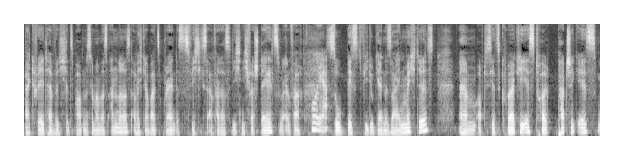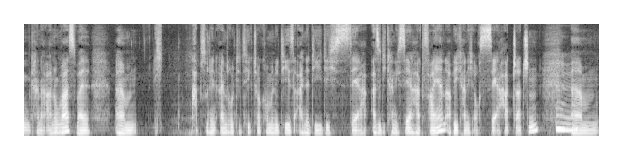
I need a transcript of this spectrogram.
bei Creator würde ich jetzt behaupten, das ist immer was anderes, aber ich glaube, als Brand ist das Wichtigste einfach, dass du dich nicht verstellst und einfach oh, ja. so bist, wie du gerne sein möchtest. Ähm, ob das jetzt quirky ist, tollpatschig ist, keine Ahnung was, weil ähm, habe so den Eindruck, die TikTok-Community ist eine, die dich sehr, also die kann ich sehr hart feiern, aber die kann ich auch sehr hart judgen. Mhm. Ähm,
